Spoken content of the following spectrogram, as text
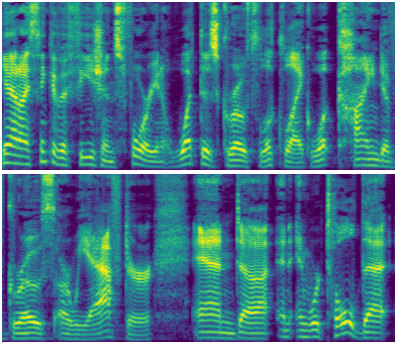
Yeah, and I think of Ephesians 4, you know, what does growth look like? What kind of growth are we after? And uh, and and we're told that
